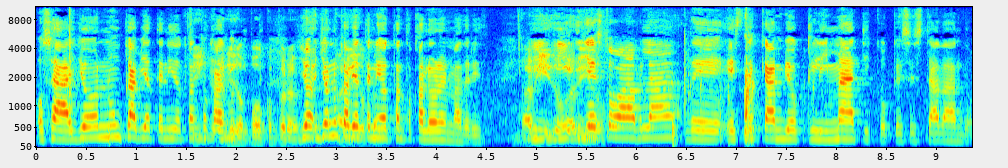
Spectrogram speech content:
O sea, yo nunca había tenido tanto yo calor. poco, pero yo, yo nunca ha había tenido calor. tanto calor en Madrid. Ha Y- habido, y, ha y habido. esto habla de este cambio climático que se está dando.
